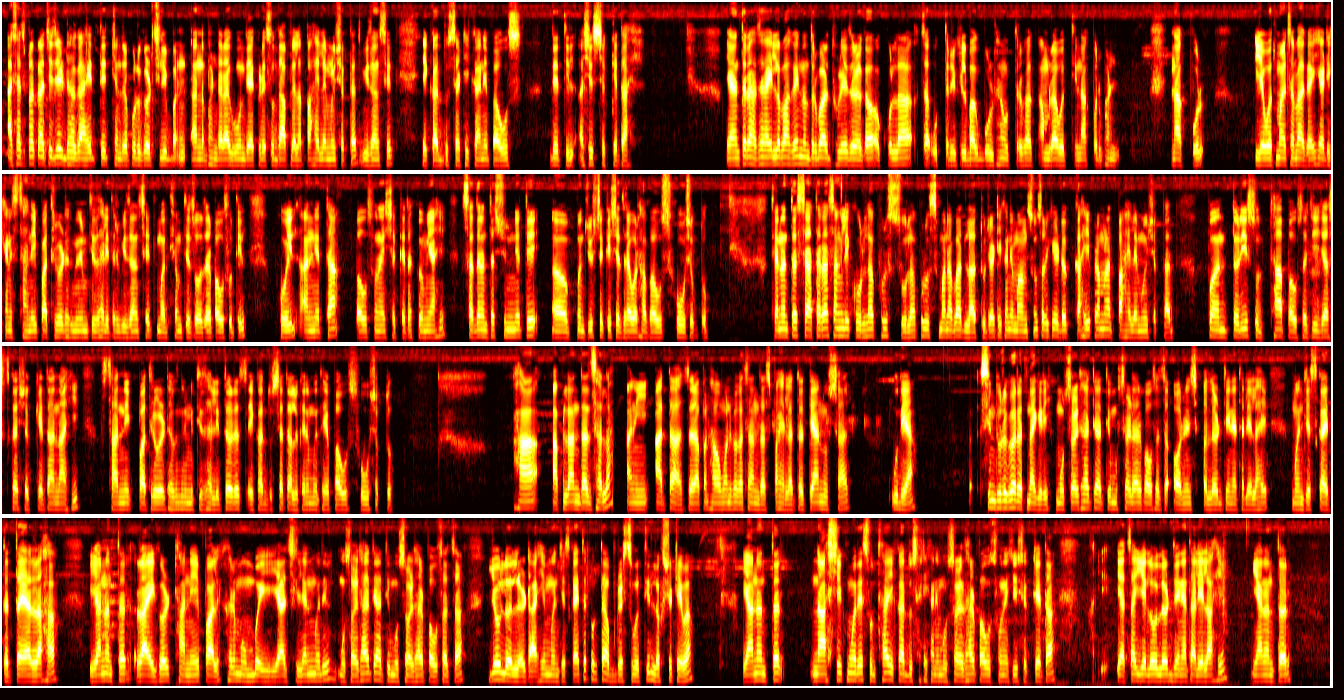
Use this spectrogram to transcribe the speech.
अशाच प्रकारचे जे ढग आहेत ते चंद्रपूर गडचिली बं भंडारा गोंदियाकडे सुद्धा आपल्याला पाहायला मिळू शकतात. विजांसहित एका दुसऱ्या ठिकाणी पाऊस देतील अशीच शक्यता आहे. यानंतर राजा राहिलेला भाग आहे. नंदुरबार धुळे जळगाव अकोलाचा उत्तरेकडील भाग बुलढाणा उत्तर भाग अमरावती नागपूर भंड नागपूर यवतमाळचा भाग आहे. या ठिकाणी स्थानिक पातळीवर ढग निर्मिती झाली तर विजांसहित मध्यम ते जोरदार पाऊस होतील होईल. अन्यथा पाऊस होण्याची शक्यता कमी आहे. साधारणतः शून्य ते पंचवीस टक्के क्षेत्रावर हा पाऊस होऊ शकतो. त्यानंतर सातारा सांगली कोल्हापूर सोलापूर उस्मानाबाद लातूर या ठिकाणी मान्सूनसारखे ढग काही प्रमाणात पाहायला मिळू शकतात. पण तरीसुद्धा पावसाची जास्त काही शक्यता नाही. स्थानिक पातळीवर ढगनिर्मिती झाली तरच एका दुसऱ्या तालुक्यांमध्ये पाऊस होऊ शकतो. हा आपला अंदाज झाला आणि आता जर आपण हवामान विभागाचा अंदाज पाहिला तर त्यानुसार उद्या सिंधुदुर्ग रत्नागिरी मुसळधार ते अतिमुसळधार पावसाचा ऑरेंज अलर्ट देण्यात आलेला आहे. म्हणजेच काय तर तयार राहा. यानंतर रायगड ठाणे पालघर मुंबई या जिल्ह्यांमध्ये मुसळधार ते अतिमुसळधार पावसाचा येलो अलर्ट आहे. म्हणजेच काय? तर फक्त अपडेट्सवरती लक्ष ठेवा. यानंतर नाशिकमध्ये सुद्धा एका दुसऱ्या ठिकाणी मुसळधार पाऊस होण्याची शक्यता याचा येलो अलर्ट देण्यात आलेला आहे. यानंतर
